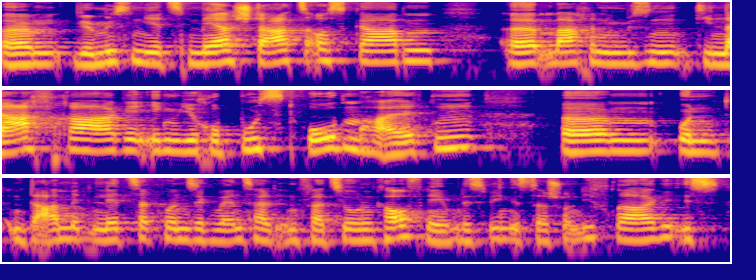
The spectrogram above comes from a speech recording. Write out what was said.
ähm, wir müssen jetzt mehr Staatsausgaben äh, machen, müssen die Nachfrage irgendwie robust oben halten ähm, und damit in letzter Konsequenz halt Inflation in Kauf nehmen. Deswegen ist da schon die Frage, ist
